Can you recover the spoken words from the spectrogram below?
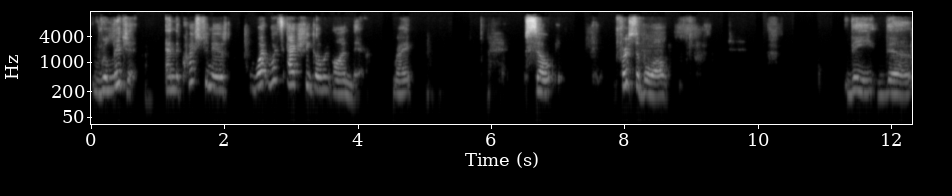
religion. And the question is, what, what's actually going on there, right? So, first of all, the the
